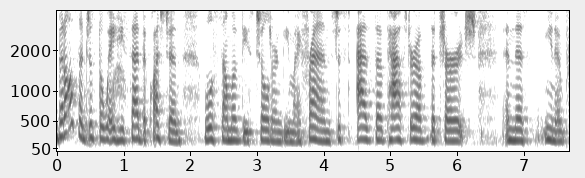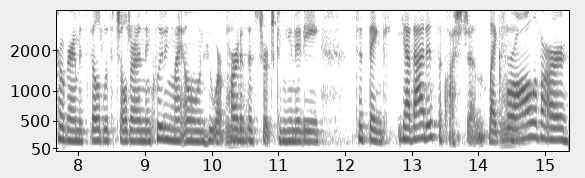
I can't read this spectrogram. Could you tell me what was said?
but also just the way he said the question will some of these children be my friends just as the pastor of the church and this you know program is filled with children including my own who are part of this church community to think yeah that is the question like for all of our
